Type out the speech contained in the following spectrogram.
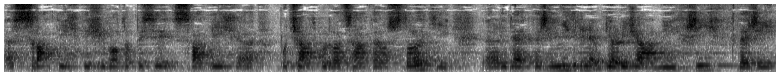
eh, svatých, ty životopisy svatých eh, počátku 20. století, lidé, kteří nikdy neudělali žádný hřích, kteří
